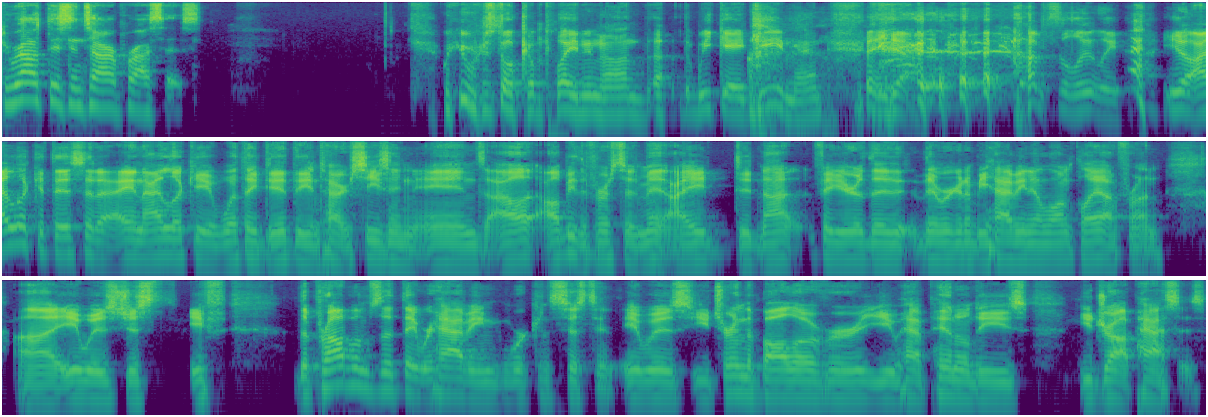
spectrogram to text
throughout this entire process. We were still complaining on the, the week 18, man. yeah, absolutely. You know, I look at this and, and I look at what they did the entire season, and I'll I'll be the first to admit I did not figure that they were going to be having a long playoff run. Uh, it was just if the problems that they were having were consistent. It was you turn the ball over, you have penalties, you drop passes.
